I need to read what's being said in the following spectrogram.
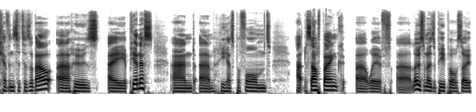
Kevin Satizabal, uh, who's a pianist, and um, he has performed at the South Bank uh, with uh, loads and loads of people. So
